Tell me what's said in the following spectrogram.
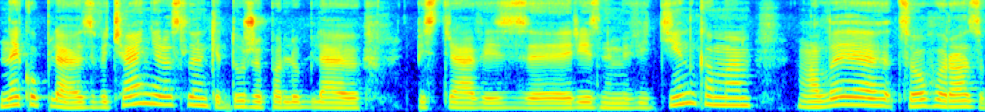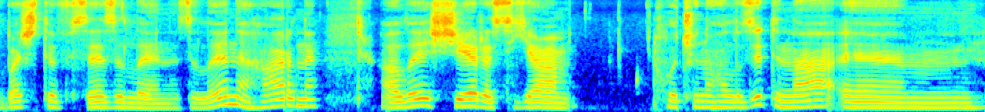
Не купляю звичайні рослинки, дуже полюбляю пістряві з е, різними відтінками, але цього разу, бачите, все зелене. Зелене, гарне. Але ще раз я хочу наголосити на ем,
